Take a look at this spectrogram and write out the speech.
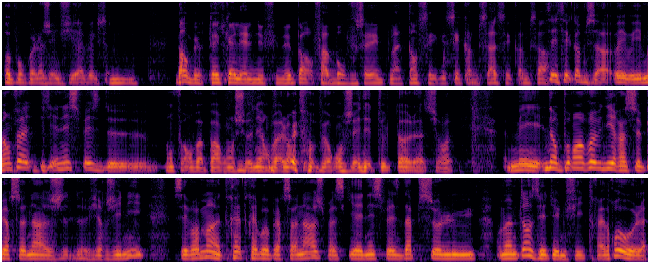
oh, pourquoi la jeune fille avec ça Non, mais peut-être qu'elle, elle ne fumait pas. Enfin bon, vous savez, maintenant, c'est comme ça, c'est comme ça. C'est comme ça, oui, oui. Mais enfin, il y a une espèce de... Enfin, on ne va pas ronchonner, on, va, on peut ronchonner tout le temps là sur... Mais non, pour en revenir à ce personnage de Virginie, c'est vraiment un très, très beau personnage parce qu'il y a une espèce d'absolu. En même temps, c'était une fille très drôle.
